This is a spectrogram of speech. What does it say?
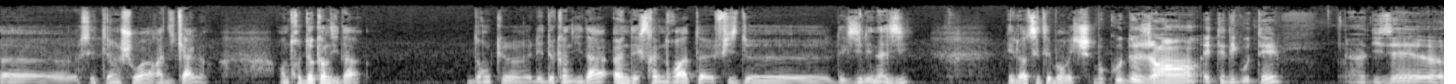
euh, c'était un choix radical entre deux candidats. Donc euh, les deux candidats, un d'extrême droite, fils d'exilé de, nazi, et l'autre c'était Boric. Beaucoup de gens étaient dégoûtés disait euh,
